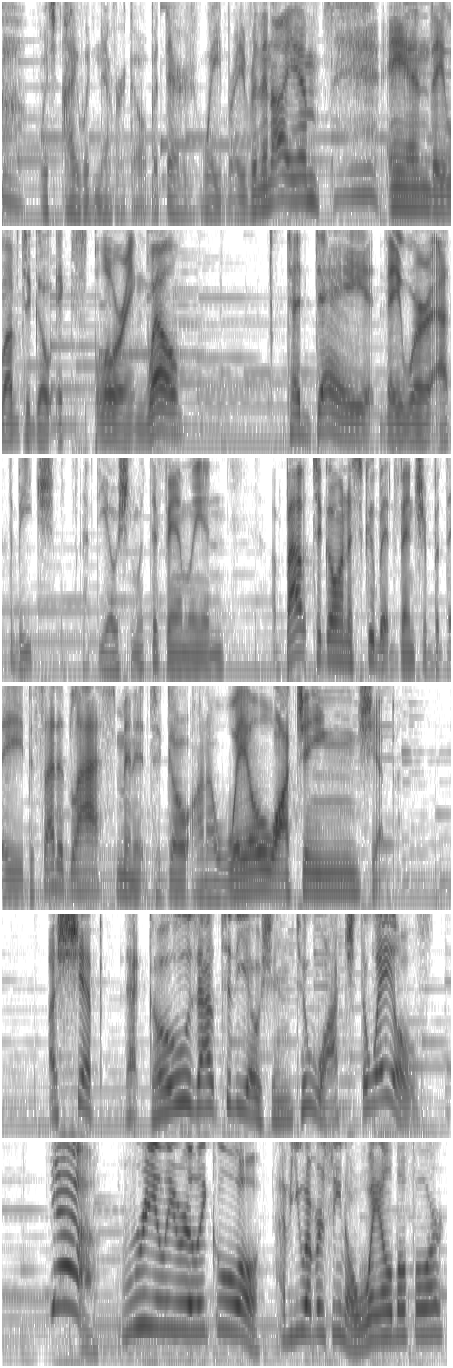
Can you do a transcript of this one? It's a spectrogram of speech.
which I would never go, but they're way braver than I am. And they love to go exploring. Well, today they were at the beach, at the ocean with their family, and about to go on a scuba adventure, but they decided last minute to go on a whale watching ship. A ship that goes out to the ocean to watch the whales. Yeah, really, really cool. Have you ever seen a whale before?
